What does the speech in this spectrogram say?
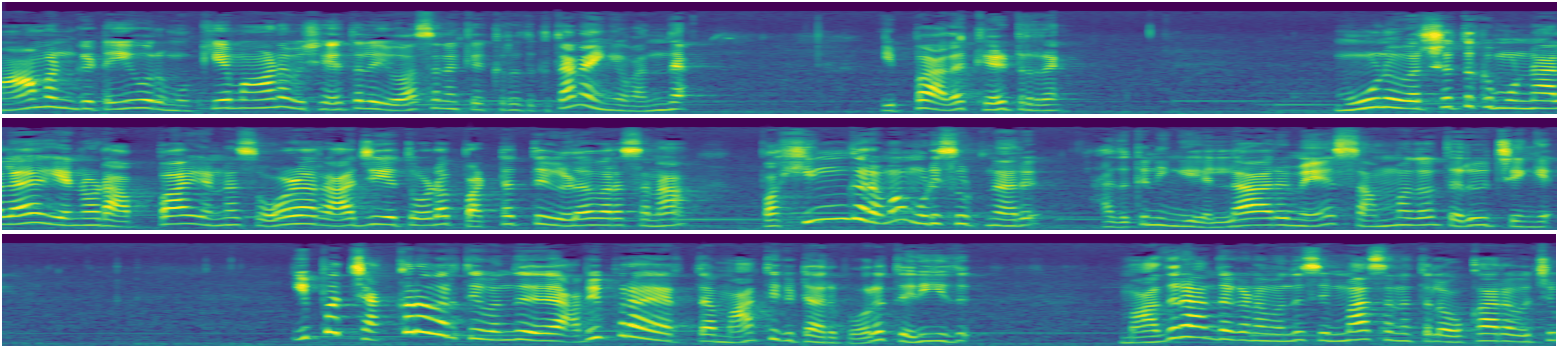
மாமன்கிட்டையும் ஒரு முக்கியமான விஷயத்தில் யோசனை கேட்குறதுக்கு தான் நான் இங்கே வந்தேன். இப்போ அதை கேட்டுடுறேன் மூணு வருஷத்துக்கு முன்னால் என்னோட அப்பா என்ன சோழ ராஜ்யத்தோட பட்டத்து இளவரசனாக பகிங்கரமாக முடிசூட்டினாரு. அதுக்கு நீங்கள் எல்லாருமே சம்மதம் தெரிவிச்சிங்க. இப்போ சக்கரவர்த்தி வந்து அபிப்பிராயத்தை மாற்றிக்கிட்டாரு போல் தெரியுது. மதுராந்தகனை வந்து சிம்மாசனத்தில் உட்கார வச்சு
